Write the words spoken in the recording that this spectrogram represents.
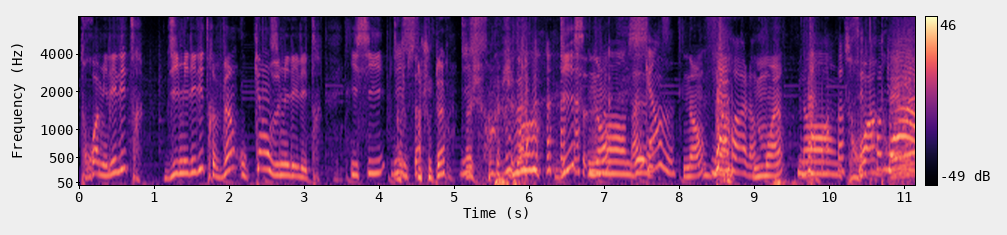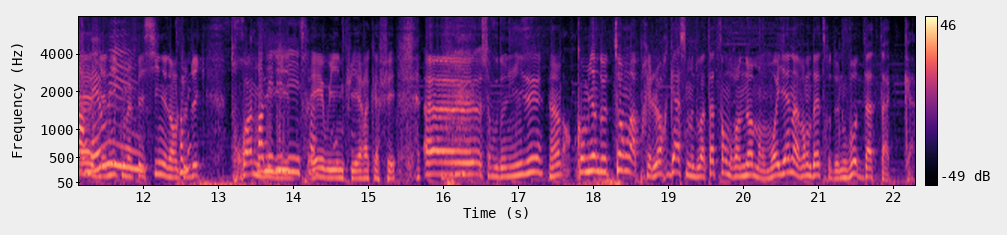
3 millilitres, 10 millilitres, 20 ou 15 millilitres. Ici, comme Dix. ça. Un shooter 10. Euh, je- je donne 10 Non. Non, 15 Non. 20 alors. Moins. non. 3 C'est trop mignon. mais Yannick oui. me fait signe dans le public 3, 3 millilitres. Et oui, une cuillère à café. Euh, ça vous donne une idée hein Combien de temps après l'orgasme doit attendre un homme en moyenne avant d'être de nouveau d'attaque?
